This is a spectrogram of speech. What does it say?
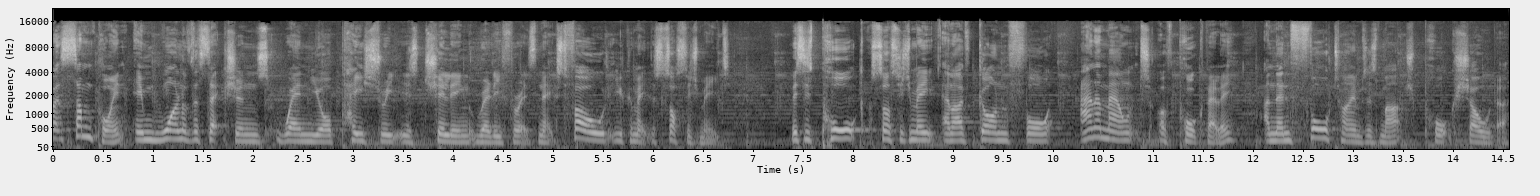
at some point in one of the sections when your pastry is chilling ready for its next fold, you can make the sausage meat. This is pork sausage meat and I've gone for an amount of pork belly and then four times as much pork shoulder.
